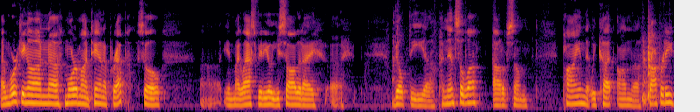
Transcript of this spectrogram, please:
I'm working on uh, more Montana prep. So uh, in my last video, you saw that I uh, built the uh, peninsula out of some pine that we cut on the property.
